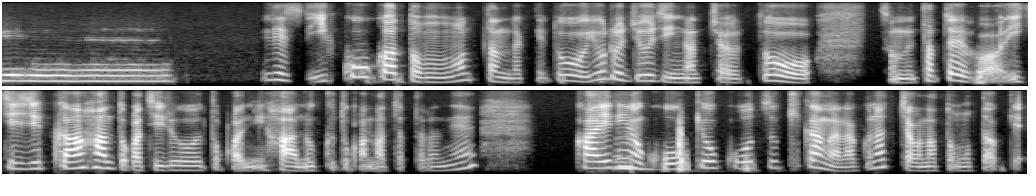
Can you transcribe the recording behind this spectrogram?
へえ。で行こうかとも思ったんだけど夜10時になっちゃうとその例えば1時間半とか治療とかに歯抜くとかになっちゃったらね帰りの公共交通機関がなくなっちゃうなと思ったわけ。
